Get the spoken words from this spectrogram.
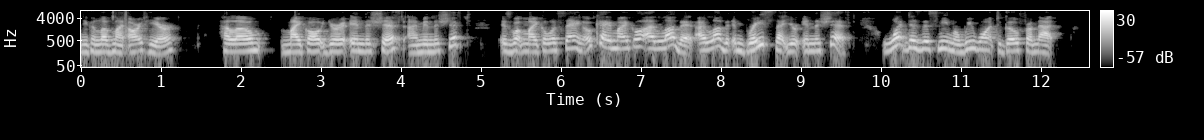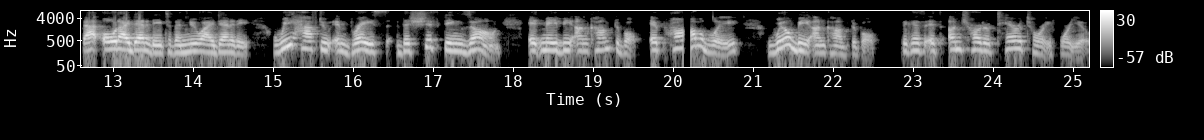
You can love my art here. Hello michael you're in the shift. I'm in the shift is what michael is saying. Okay michael i love it. I love it. Embrace that you're in the shift. What does this mean when we want to go from that that old identity to the new identity. We have to embrace the shifting zone. It may be uncomfortable. It probably will be uncomfortable because it's uncharted territory for you.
